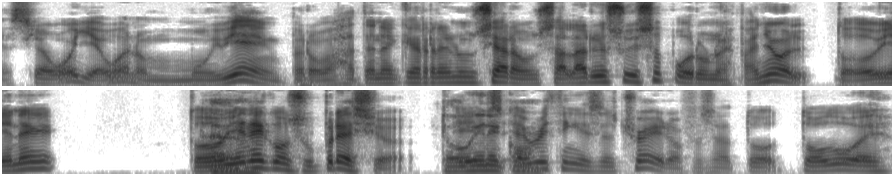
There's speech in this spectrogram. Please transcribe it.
decía, oye, bueno, muy bien, pero vas a tener que renunciar a un salario suizo por uno español. Todo viene, todo viene con su precio. Todo viene con- Everything is a trade-off. O sea, to- todo es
